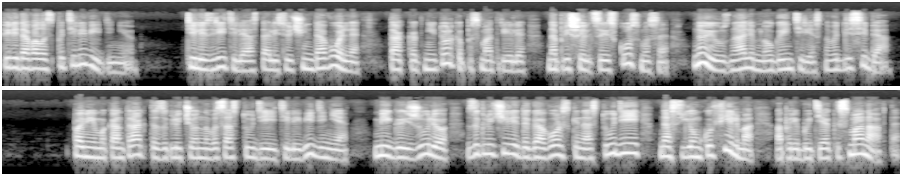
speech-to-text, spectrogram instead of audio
передавалась по телевидению. Телезрители остались очень довольны, так как не только посмотрели на пришельца из космоса, но и узнали много интересного для себя. Помимо контракта, заключенного со студией телевидения, Мига и Жулио заключили договор с киностудией на съемку фильма о прибытии космонавта.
